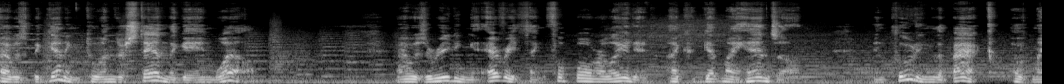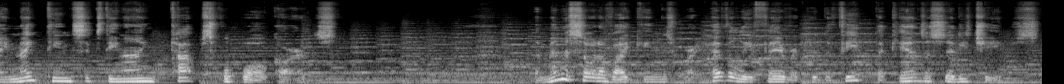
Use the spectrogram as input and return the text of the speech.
I was beginning to understand the game well. I was reading everything football related I could get my hands on, including the back of my 1969 Topps football cards. The Minnesota Vikings were heavily favored to defeat the Kansas City Chiefs.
